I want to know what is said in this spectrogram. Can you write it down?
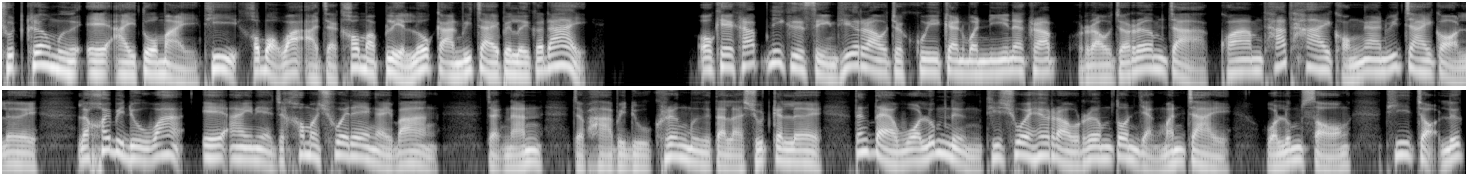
ชุดเครื่องมือ AI ตัวใหม่ที่เขาบอกว่าอาจจะเข้ามาเปลี่ยนโลกการวิจัยไปเลยก็ได้ โอเคครับ นี่คือสิ่งที่เราจะคุยกันวันนี้นะครับ เราจะเริ่มจากความท้าทายของงานวิจัยก่อนเลย แล้วค่อยไปดูว่า AI เนี่ยจะเข้ามาช่วยได้ยังไงบ้าง จากนั้นจะพาไปดูเครื่องมือแต่ละชุดกันเลย ตั้งแต่วอลลุ่ม1ที่ช่วยให้เราเริ่มต้นอย่างมั่นใจ วอลลุ่ม2ที่เจาะลึก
